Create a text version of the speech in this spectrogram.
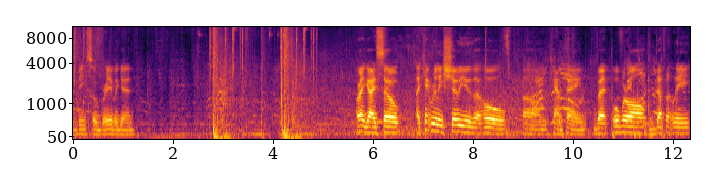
I'm being so brave again. Alright guys, so I can't really show you the whole um, campaign, but overall, definitely,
